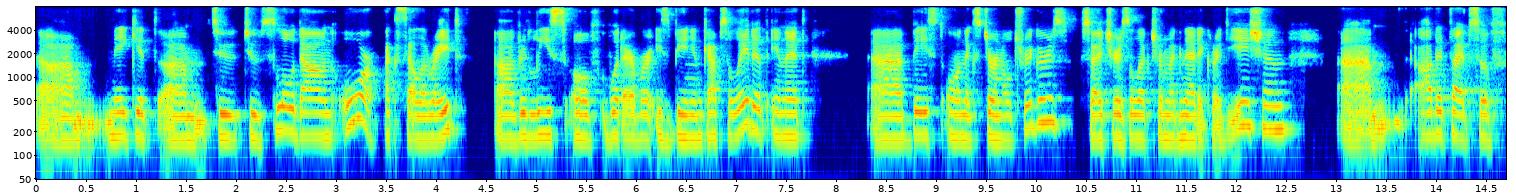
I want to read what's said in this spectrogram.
um, make it um, to to slow down or accelerate uh, release of whatever is being encapsulated in it uh, based on external triggers such as electromagnetic radiation um, other types of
